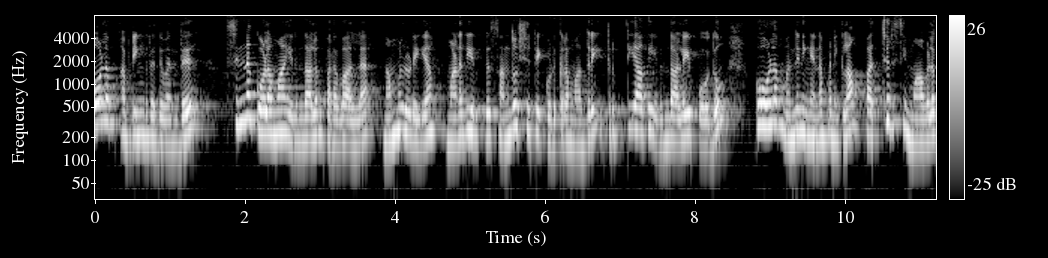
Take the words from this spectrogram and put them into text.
கோலம் அப்படிங்கிறது வந்து சின்ன கோலமாக இருந்தாலும் பரவாயில்ல. நம்மளுடைய மனதிற்கு சந்தோஷத்தை கொடுக்குற மாதிரி திருப்தியாக இருந்தாலே போதும். கோலம் வந்து நீங்கள் என்ன பண்ணிக்கலாம்? பச்சரிசி மாவில்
